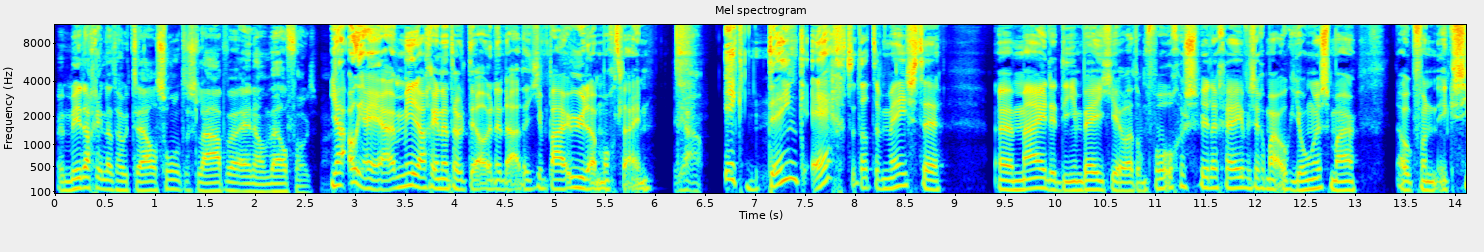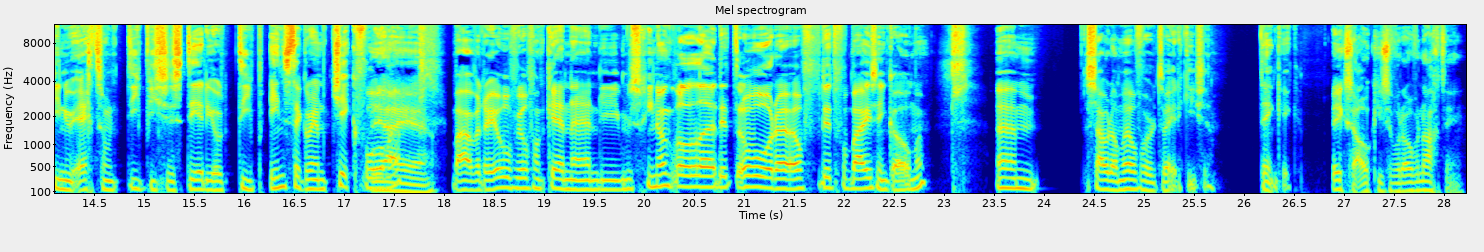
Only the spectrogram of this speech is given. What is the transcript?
een middag in dat hotel zonder te slapen en dan wel foto's maken. ja, oh ja, ja, een middag in het hotel inderdaad, dat je een paar uur daar mocht zijn. Ja. Ik denk echt dat de meeste eh, meiden die een beetje wat om volgers willen geven, zeg maar ook jongens, maar ook van ik zie nu echt zo'n typische stereotype Instagram chick voor Ja, me, ja, ja. waar we er heel veel van kennen en die misschien ook wel eh, dit horen of dit voorbij zien komen, Ehm, zou dan wel voor de tweede kiezen, denk ik. Ik zou ook kiezen voor de overnachting.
